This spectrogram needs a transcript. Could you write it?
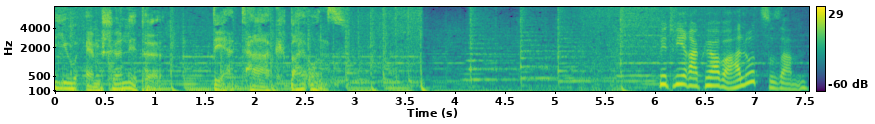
Radio Emscher Lippe. Der Tag bei uns. Mit Vera Körber. Hallo zusammen.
